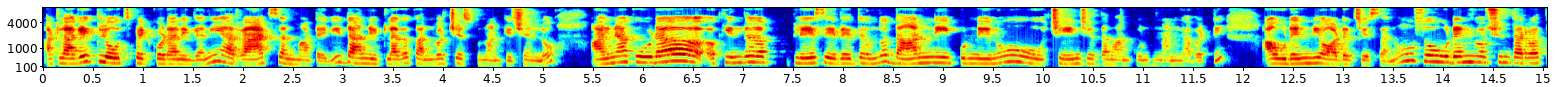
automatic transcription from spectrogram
అట్లాగే క్లోత్స్ పెట్టుకోవడానికి కానీ ఆ ర్యాక్స్ అనమాట ఇవి. దాన్ని ఇట్లాగా కన్వర్ట్ చేసుకున్నాను కిచెన్‌లో. అయినా కూడా కింద ప్లేస్ ఏదైతే ఉందో దాన్ని ఇప్పుడు నేను చేంజ్ చేద్దాం అనుకుంటున్నాను కాబట్టి ఆ వుడెన్‌వి ఆర్డర్ చేశాను. సో, వుడెన్‌వి వచ్చిన తర్వాత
